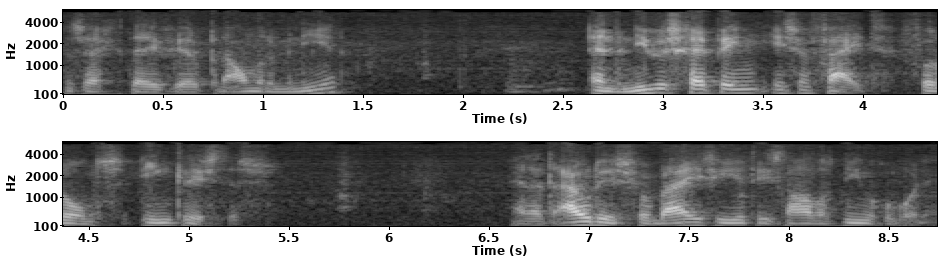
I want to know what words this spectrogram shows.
Dan zeg ik het even weer op een andere manier. En de nieuwe schepping is een feit voor ons in Christus. En het oude is voorbij, zie je, het is alles nieuw geworden.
